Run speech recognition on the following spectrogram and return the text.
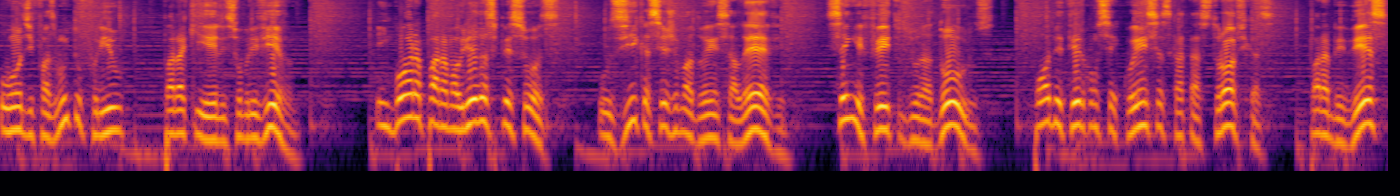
onde faz muito frio para que eles sobrevivam. Embora para a maioria das pessoas o Zika seja uma doença leve, sem efeitos duradouros, pode ter consequências catastróficas para bebês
